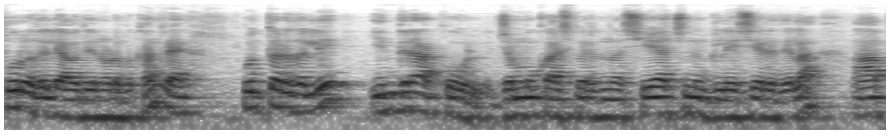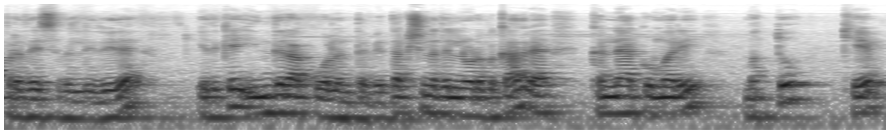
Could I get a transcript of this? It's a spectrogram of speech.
ಪೂರ್ವದಲ್ಲಿ ಯಾವುದೇ ನೋಡಬೇಕಂದ್ರೆ ಉತ್ತರದಲ್ಲಿ ಇಂದಿರಾ ಕೋಲ್, ಜಮ್ಮು ಕಾಶ್ಮೀರದ ಸಿಯಾಚಿನ್ ಗ್ಲೇಷಿಯರ್ ಇದೆಯಲ್ಲ, ಆ ಪ್ರದೇಶದಲ್ಲಿ ಇದೆ. ಇದಕ್ಕೆ ಇಂದಿರಾ ಕೋಲ್ ಅಂತವೆ. ದಕ್ಷಿಣದಲ್ಲಿ ನೋಡಬೇಕಾದ್ರೆ ಕನ್ಯಾಕುಮಾರಿ ಮತ್ತು ಕೇಪ್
